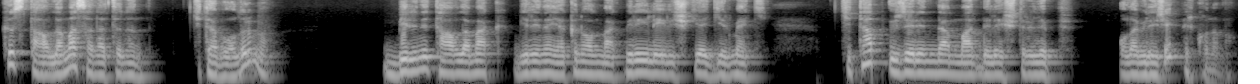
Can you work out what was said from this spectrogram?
Kız tavlama sanatının kitabı olur mu? Birini tavlamak, birine yakın olmak, biriyle ilişkiye girmek kitap üzerinden maddeleştirilip olabilecek bir konu mu?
